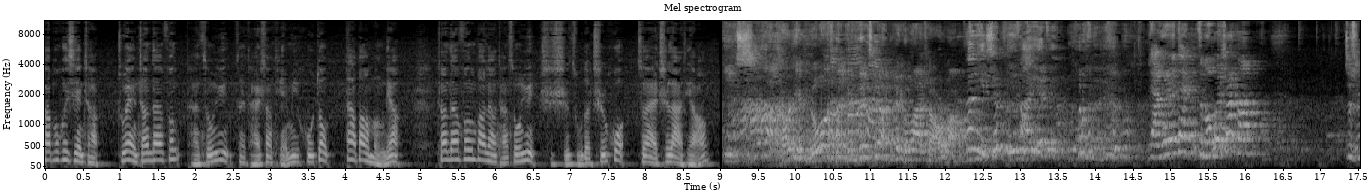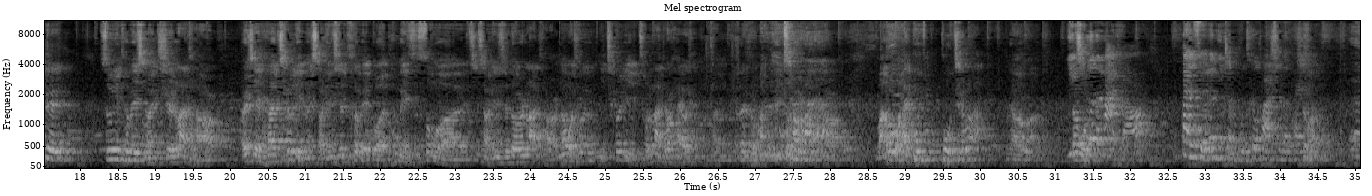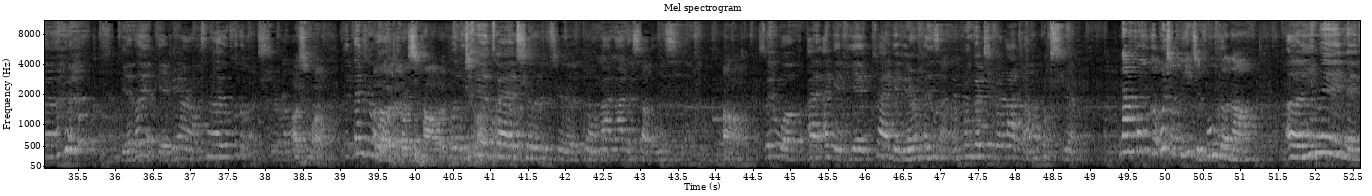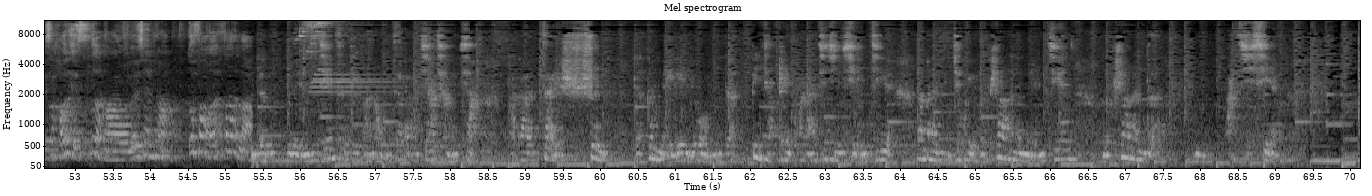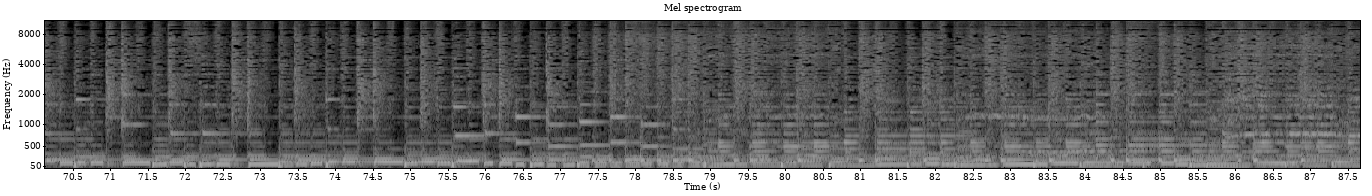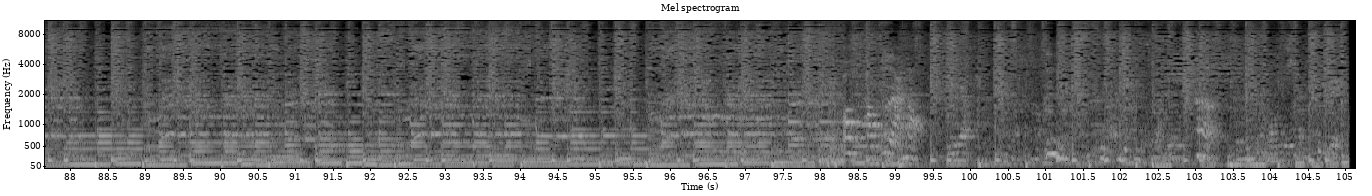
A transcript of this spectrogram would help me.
发布会现场，主演张丹峰、谭松韵在台上甜蜜互动，大爆猛料。张丹峰爆料谭松韵是十足的吃货，最爱吃辣条。你吃辣条挺多的，你们这样这个辣条吧？那你吃披萨也挺多的。两个人在怎么回事呢？就是松韵特别喜欢吃辣条，而且他车里面小零食特别多，他每次送我吃小零食都是辣条。那我说你车里除了辣条还有什么？他没了是吧？就是辣条。完了我还不不吃辣，你知道吗？一车的辣条伴随了你整部特化师的拍摄。是吗？呃，别的也别这样，我现在都不怎么吃了。啊，是吗？对，但是我我的确最爱吃的就是那种辣辣的小东西。啊。所以我爱爱给别太爱给别人分享。峰哥吃根辣条，他不吃。那峰哥为什么你指峰哥呢？呃，因为每次好你的美人尖这个地方呢，我们再把它加强一下，把它再顺的更美丽，与我们的鬓角这一块来进行衔接，那么你就会有个漂亮的美人尖和漂亮的嗯发际线。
